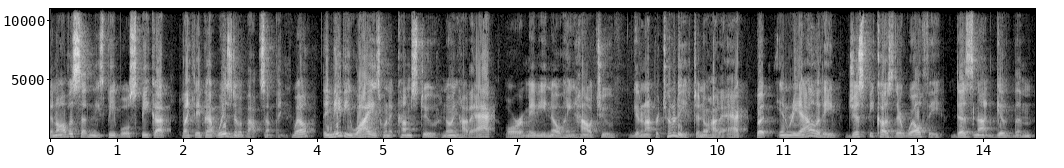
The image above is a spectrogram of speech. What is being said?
then all of a sudden these people will speak up like they've got wisdom about something. Well, they may be wise when it comes to knowing how to act, or maybe knowing how to get an opportunity to know how to act, but in reality, just because they're wealthy does not give them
